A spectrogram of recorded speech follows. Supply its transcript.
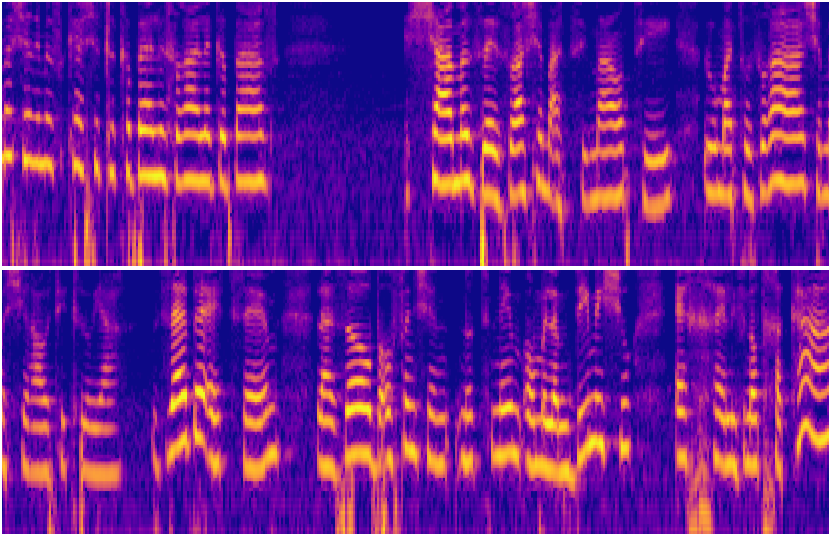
מה שאני מבקשת לקבל עזרה לגביו, שמה זה עזרה שמעצימה אותי, לעומת עזרה שמשאירה אותי תלויה. זה בעצם לעזור באופן שנותנים או מלמדים מישהו איך לבנות חכה,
